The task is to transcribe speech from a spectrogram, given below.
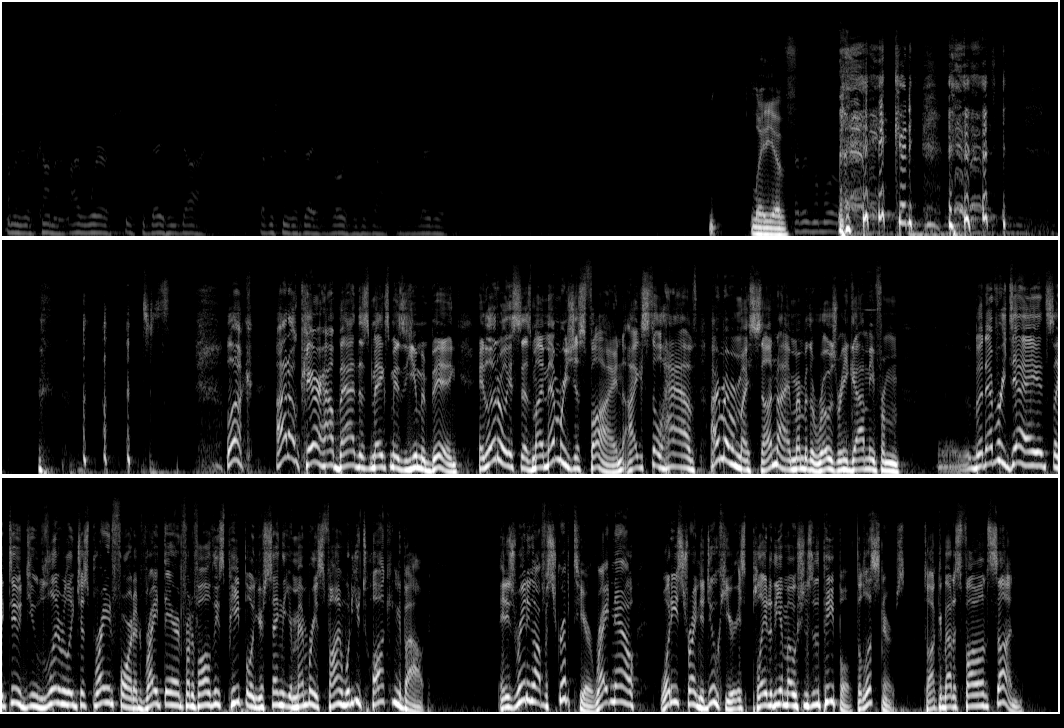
Some of you have commented, I wear since the day he died, every single day, the rosary he got from Our Lady of Lady of every memorial. Could Look, I don't care how bad this makes me as a human being. It literally says my memory's just fine. I still have. I remember my son. I remember the rosary he got me from. uh, But every day, it's like, dude, you literally just brain farted right there in front of all these people, and you're saying that your memory is fine. What are you talking about? And he's reading off a script here. Right now, what he's trying to do here is play to the emotions of the people, the listeners, talking about his fallen son.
